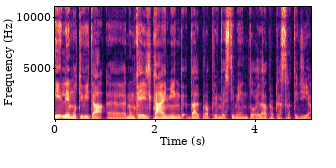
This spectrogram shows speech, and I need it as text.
e l'emotività, eh, nonché il timing dal proprio investimento e dalla propria strategia.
